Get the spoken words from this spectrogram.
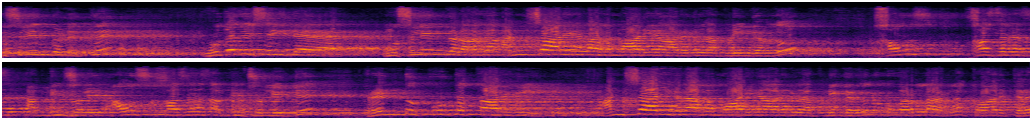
முஸ்லீம்களுக்கு உதவி செய்த முஸ்லீம்களாக அன்சாரிகளாக மாறினார்கள் அப்படிங்கிறதும் ஹவுஸ் ஹசரத் அப்படின்னு சொல்லி ஹவுஸ் ஹசரத் அப்படின்னு சொல்லிட்டு ரெண்டு கூட்டத்தார்கள் அன்சாரிகளாக மாறினார்கள் அப்படிங்கிறது நம்ம வரலாறுல பார்க்கிற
